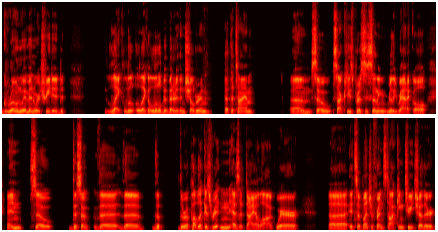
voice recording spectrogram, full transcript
grown women were treated like like a little bit better than children at the time um, so Socrates proposes something really radical, and so the so the the the the Republic is written as a dialogue where uh, it's a bunch of friends talking to each other.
